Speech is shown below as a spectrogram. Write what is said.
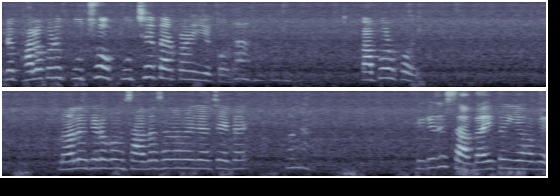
এটা ভালো করে পুছো পুছে তারপরে ইয়ে করো। হ্যাঁ হ্যাঁ কাপড় কই? নাহলে কীরকম সাদা সাদা হয়ে যাচ্ছে এটা ঠিক আছে সাদাই তো ইয়ে হবে।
